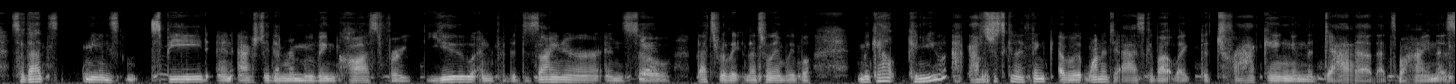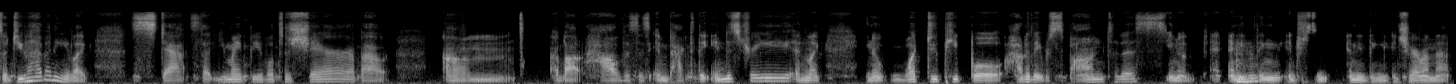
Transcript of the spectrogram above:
so that means speed and actually then removing cost for you and for the designer, and so that's really that's really unbelievable. Miguel, can you? I was just gonna think. I wanted to ask about like the tracking and the data that's behind this. So, do you have any like stats that you might be able to share about? Um, about how this has impacted the industry and like you know what do people how do they respond to this you know a- anything interesting anything you can share on that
